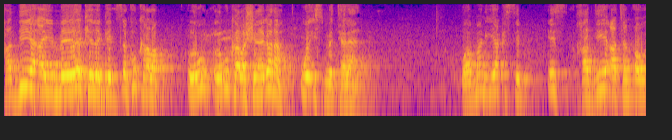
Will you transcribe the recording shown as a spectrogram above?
Haddii ay meelo kala gedisan ku kala lagu lagu kala sheegana way ismatalaan. Waa man yaksib is khadii'atan ow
